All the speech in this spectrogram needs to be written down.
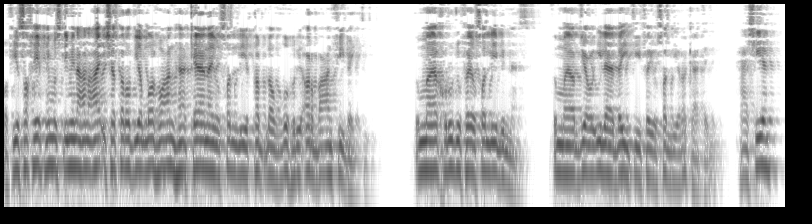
وفي صحيح مسلم عن عائشة رضي الله عنها كان يصلي قبل الظهر أربعا في بيته. ثم يخرج فيصلي بالناس ثم يرجع إلى بيتي فيصلي ركعتين. حاشية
